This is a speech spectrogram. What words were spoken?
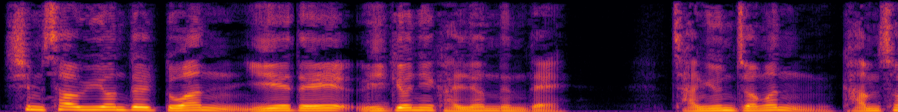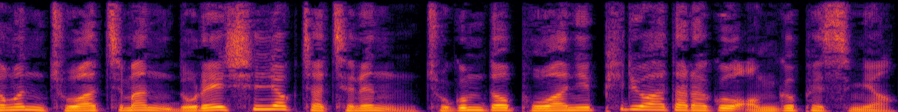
심사위원들 또한 이에 대해 의견이 갈렸는데 장윤정은 감성은 좋았지만 노래 실력 자체는 조금 더 보완이 필요하다라고 언급했으며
